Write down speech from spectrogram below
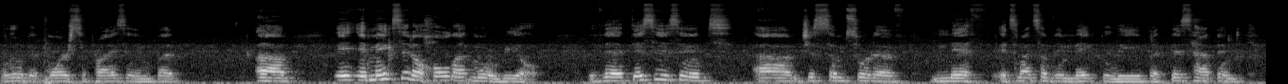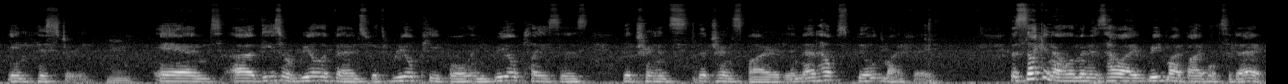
a little bit more surprising, but um, it, it, makes it a whole lot more real. That this isn't um, just some sort of myth. It's not something make believe, but this happened in history. Mm. And uh, these are real events with real people in real places that trans that transpired, and that helps build my faith. The second element is how I read my Bible today.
